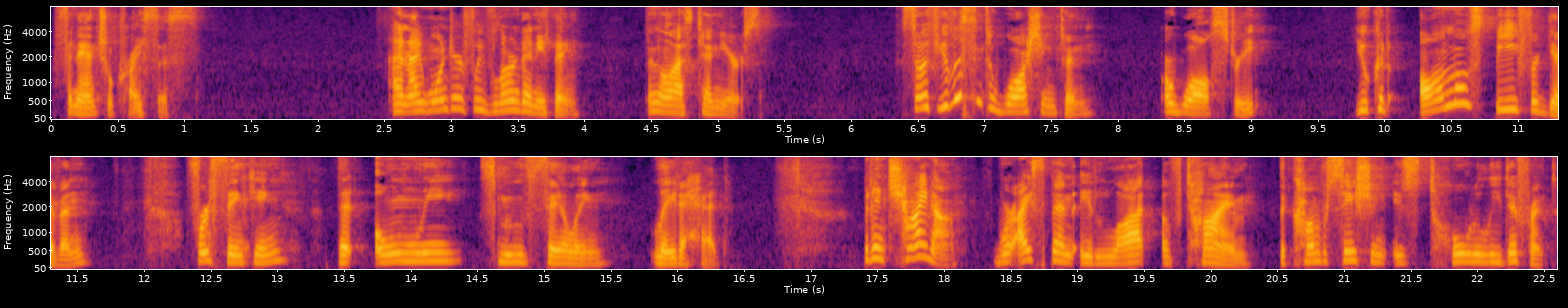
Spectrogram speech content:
financial crisis. And I wonder if we've learned anything in the last 10 years. So if you listen to Washington or Wall Street, you could almost be forgiven for thinking that only smooth sailing laid ahead. But in China, where I spend a lot of time, the conversation is totally different.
